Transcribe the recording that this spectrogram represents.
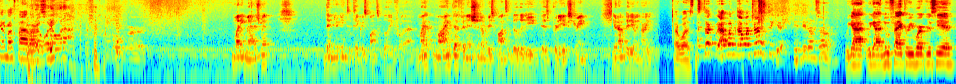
Got about five hours sleep. over money management, then you need to take responsibility for that. My my definition of responsibility is pretty extreme. You're not videoing, are you? I was. Stuck. with- I wasn't. I wasn't trying to stick it. He did on his So own. we got we got new factory workers here,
